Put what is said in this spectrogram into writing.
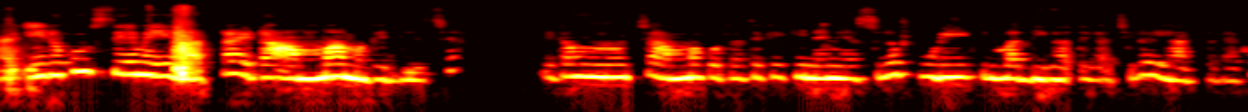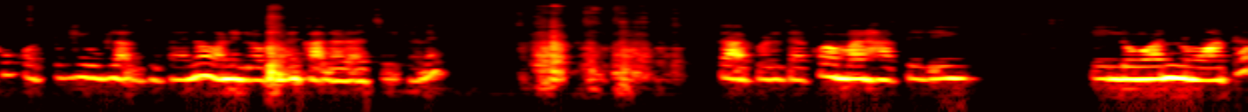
আর এইরকম সেম এই হারটা এটা আম্মা আমাকে দিয়েছে। এটা মনে হচ্ছে আম্মা কোথা থেকে কিনে নিয়ে এসেছিল, পুরী কিংবা দীঘাতে গেছিল এই হারটা দেখো, কত কিউট লাগছে, তাই না? অনেক রকমের কালার আছে এখানে। তারপরে দেখো, আমার হাতের এই এই লোহার নোয়াটা।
